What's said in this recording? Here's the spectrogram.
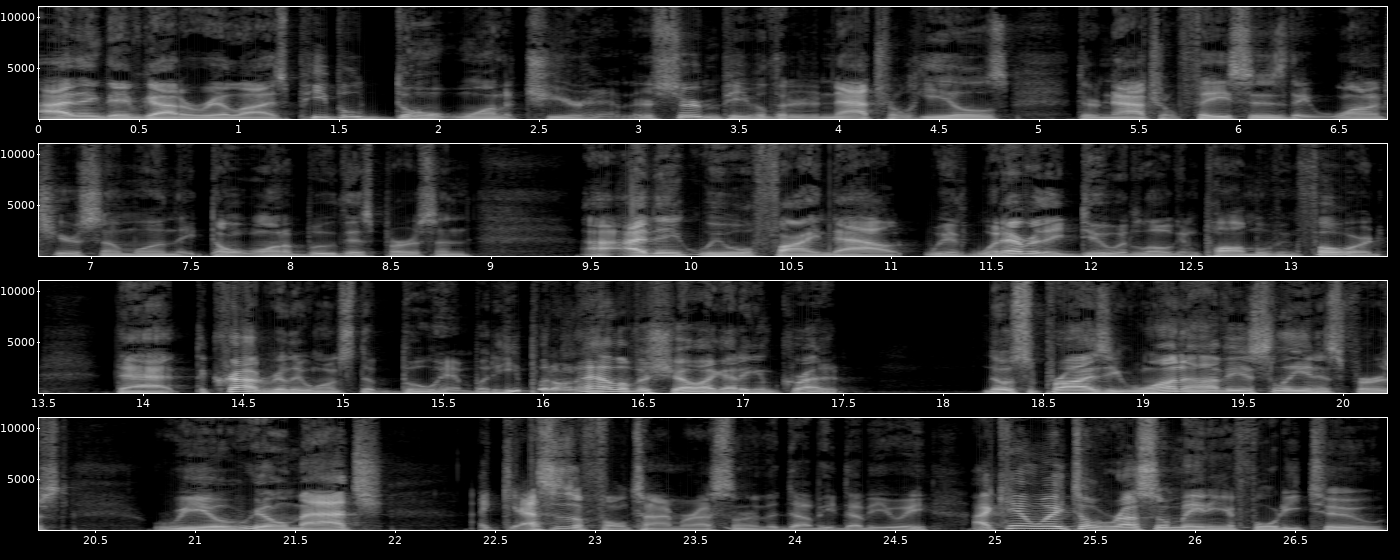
I think they've got to realize people don't want to cheer him. There's certain people that are natural heels, they're natural faces. They want to cheer someone, they don't want to boo this person. I think we will find out with whatever they do with Logan Paul moving forward that the crowd really wants to boo him. But he put on a hell of a show. I got to give him credit. No surprise, he won, obviously, in his first real, real match. I guess as a full time wrestler in the WWE. I can't wait till WrestleMania 42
